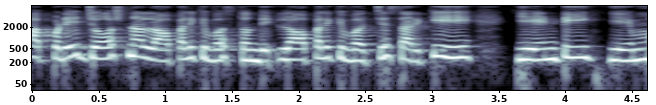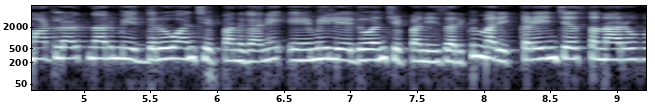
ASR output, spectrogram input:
అప్పుడే జోష్న లోపలికి వస్తుంది. లోపలికి వచ్చేసరికి ఏంటి? ఏం మాట్లాడుతున్నారు మీ ఇద్దరు? అని చెప్పాను కానీ ఏమీ లేదు అని చెప్పనేసరికి మరి ఇక్కడ ఏం చేస్తున్నారు?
